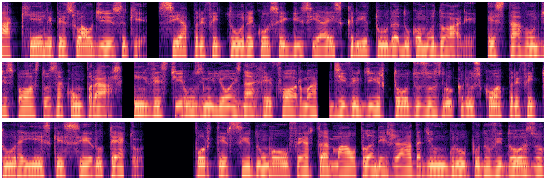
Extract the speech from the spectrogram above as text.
Aquele pessoal disse que, se a prefeitura conseguisse a escritura do Commodore, estavam dispostos a comprar, investir uns milhões na reforma, dividir todos os lucros com a prefeitura e esquecer o teto. Por ter sido uma oferta mal planejada de um grupo duvidoso,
